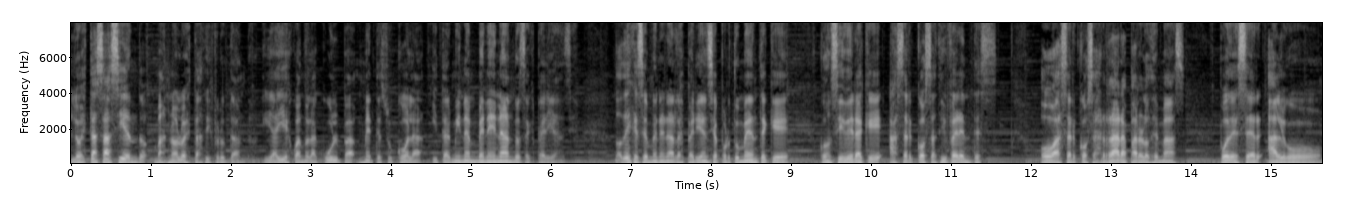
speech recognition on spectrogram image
Lo estás haciendo, mas no lo estás disfrutando. Y ahí es cuando la culpa mete su cola y termina envenenando esa experiencia. No dejes envenenar la experiencia por tu mente que considera que hacer cosas diferentes o hacer cosas raras para los demás puede ser algo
